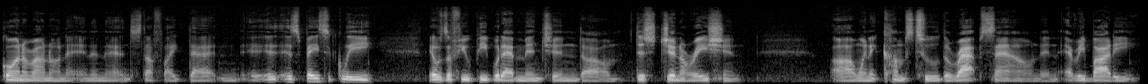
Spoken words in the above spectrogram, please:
going around on the internet and stuff like that. And it, it's basically there was a few people that mentioned um, this generation uh, when it comes to the rap sound, and everybody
